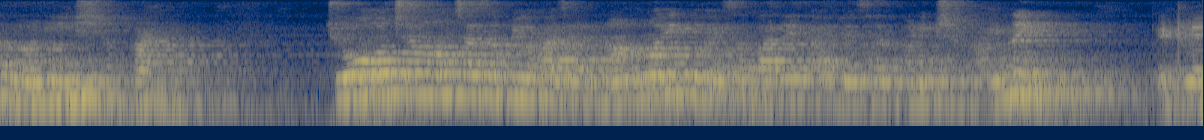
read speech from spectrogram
ગણી શકાય. જો ઓછામાં ઓછા સભ્યો હાજર ન હોય તો એ સભાને કાયદેસર ગણી શકાય નહીં. એટલે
